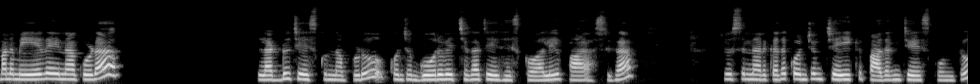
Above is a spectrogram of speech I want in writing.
మనం ఏదైనా కూడా లడ్డు చేసుకున్నప్పుడు కొంచెం గోరువెచ్చగా చేసేసుకోవాలి ఫాస్ట్గా. చూస్తున్నారు కదా కొంచెం చెయ్యికి పదం చేసుకుంటూ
